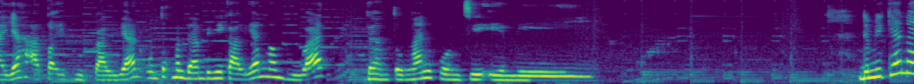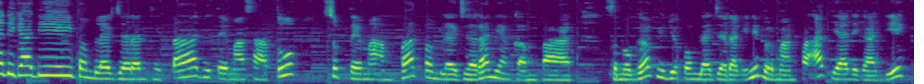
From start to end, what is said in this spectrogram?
ayah atau ibu kalian untuk mendampingi kalian membuat gantungan kunci ini. Demikian adik-adik pembelajaran kita di tema 1 subtema 4 pembelajaran yang keempat. Semoga video pembelajaran ini bermanfaat ya adik-adik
